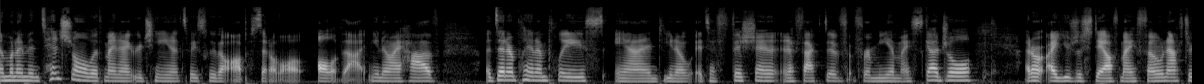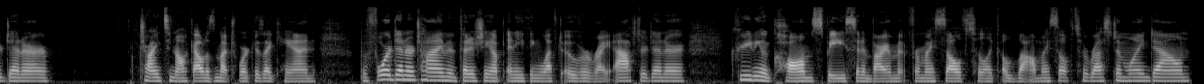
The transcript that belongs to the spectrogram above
And when I'm intentional with my night routine, it's basically the opposite of all, all of that. You know, I have a dinner plan in place and, you know, it's efficient and effective for me and my schedule. I don't I usually stay off my phone after dinner, trying to knock out as much work as I can before dinner time and finishing up anything left over right after dinner, creating a calm space and environment for myself to like allow myself to rest and wind down,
